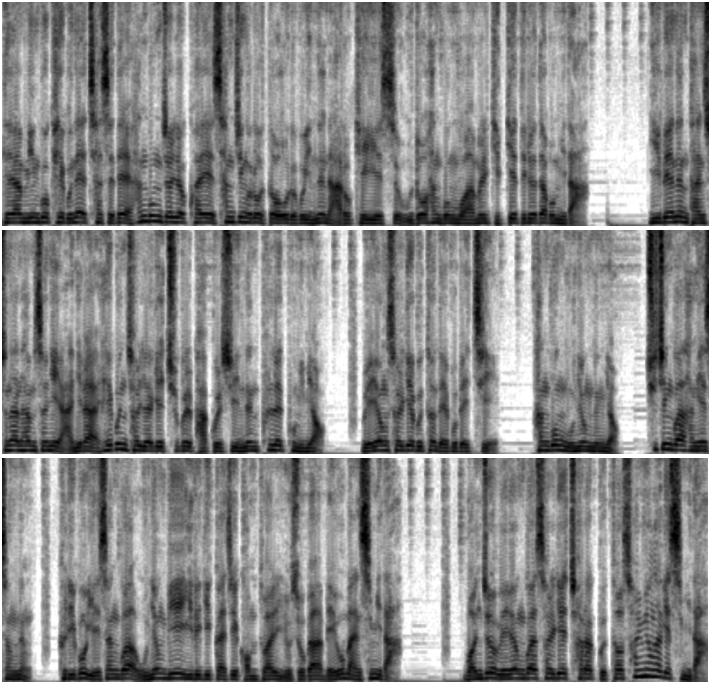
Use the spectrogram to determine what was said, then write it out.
대한민국 해군의 차세대 항공전력화의 상징으로 떠오르고 있는 ROKS 우도 항공모함을 깊게 들여다봅니다. 이 배는 단순한 함선이 아니라 해군 전략의 축을 바꿀 수 있는 플랫폼이며 외형 설계부터 내부 배치, 항공 운용 능력, 추진과 항해 성능, 그리고 예상과 운영비에 이르기까지 검토할 요소가 매우 많습니다. 먼저 외형과 설계 철학부터 설명하겠습니다.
